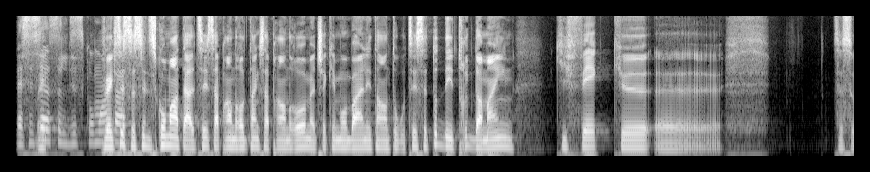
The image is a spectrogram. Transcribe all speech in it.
Ben, c'est ça, c'est le discours mental. c'est le discours mental. tu sais, Ça prendra le temps que ça prendra, mais checkez-moi bien les tantôt. Tu sais, C'est tous des trucs de même qui fait que. euh, c'est ça.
